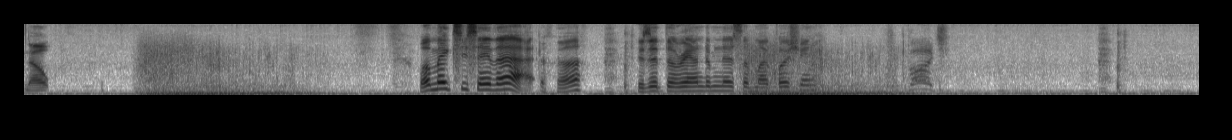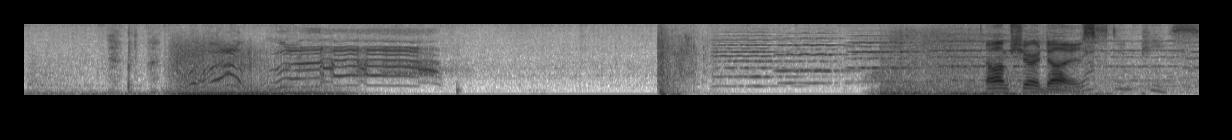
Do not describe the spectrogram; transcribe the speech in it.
Nope. What makes you say that, huh? Is it the randomness of my pushing? Oh, I'm sure it does. Rest in peace.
